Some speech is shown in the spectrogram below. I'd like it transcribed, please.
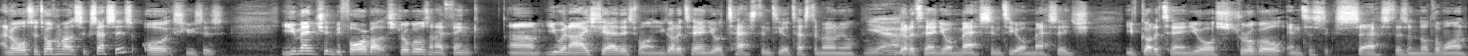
and also talking about successes or excuses? You mentioned before about struggles, and I think um, you and I share this one. You've got to turn your test into your testimonial. Yeah. You've got to turn your mess into your message. You've got to turn your struggle into success. There's another one,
